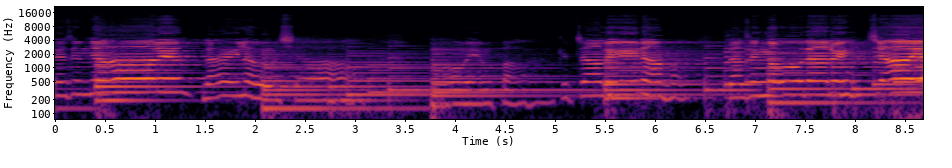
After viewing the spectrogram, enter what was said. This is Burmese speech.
ကျေးဇူးများတဲ့လိုက်လို့ရှာဘောရင်ပါကတာလီနာမှာတန်စင်ငိုတန်တွေချာရ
